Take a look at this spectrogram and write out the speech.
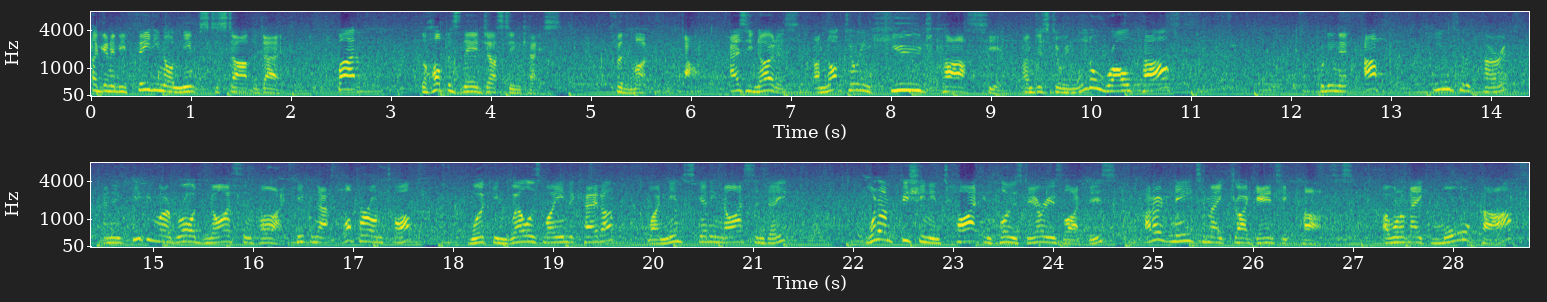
are gonna be feeding on nymphs to start the day. But the hopper's there just in case, for the moment. As you notice, I'm not doing huge casts here. I'm just doing little roll casts, putting it up into the current, and then keeping my rod nice and high, keeping that hopper on top, working well as my indicator, my nymph's getting nice and deep. When I'm fishing in tight enclosed areas like this, I don't need to make gigantic casts. I want to make more casts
